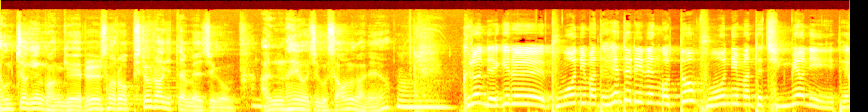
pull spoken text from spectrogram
병적인 관계를 서로 필요로 하기 때문에 지금 안 헤어지고 싸우는 거 아니에요? 그런 얘기를 부모님한테 해드리는 것도 부모님한테 직면이 되는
